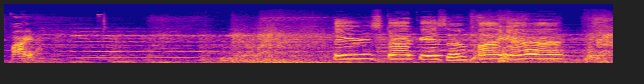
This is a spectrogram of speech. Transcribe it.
Fire! This dark is on fire!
